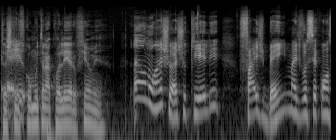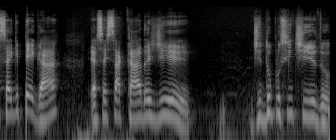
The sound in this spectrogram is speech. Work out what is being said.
Tu acha é, que ele ficou muito na coleira o filme? Não, não acho. Eu acho que ele faz bem, mas você consegue pegar essas sacadas de de duplo sentido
